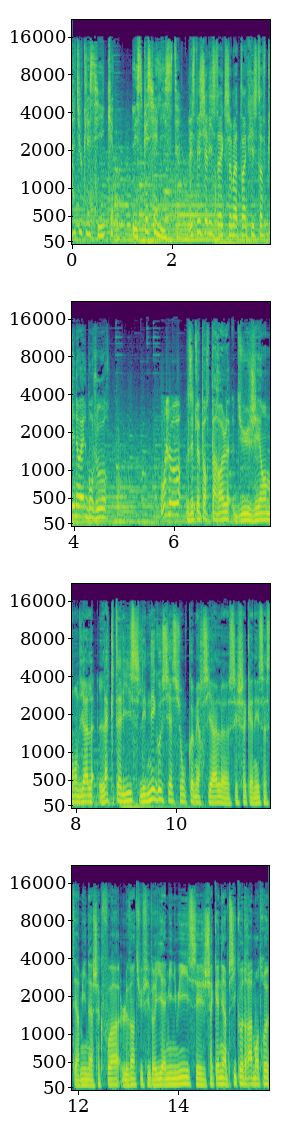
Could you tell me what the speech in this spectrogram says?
Radio Classique, les spécialistes. Les spécialistes avec ce matin Christophe Pied-Noël, bonjour. Bonjour. Vous êtes le porte-parole du géant mondial Lactalis. Les négociations commerciales, c'est chaque année, ça se termine à chaque fois le 28 février à minuit. C'est chaque année un psychodrame entre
